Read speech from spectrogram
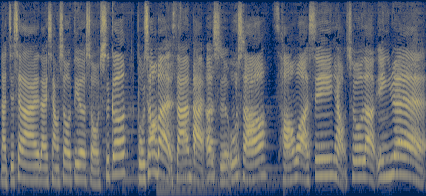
那接下来来享受第二首诗歌，补充本三百二十五首，从我心涌出了音乐。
